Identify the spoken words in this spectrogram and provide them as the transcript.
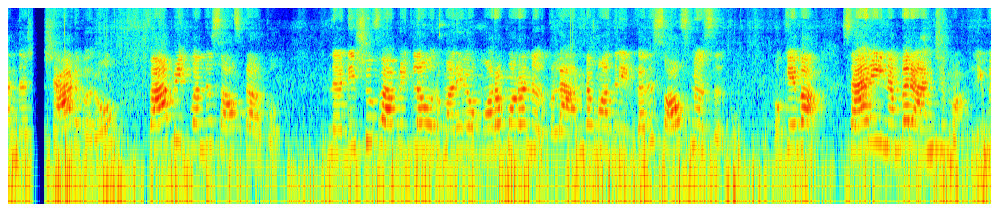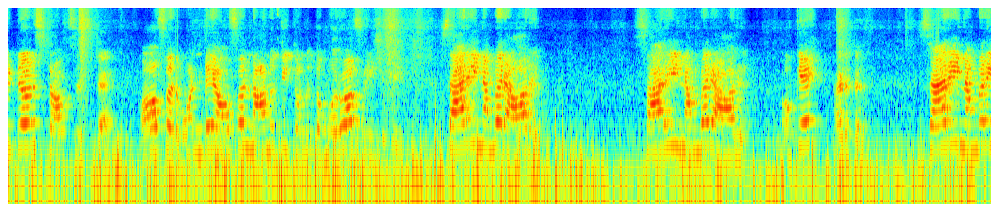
அந்த ஷேடு வரும். ஃபேப்ரிக் வந்து சாஃப்டாக இருக்கும். இந்த டிஷ்யூ ஃபேப்ரிக்லாம் ஒரு மாதிரி மொர மொரன்னு இருக்கும்ல அந்த மாதிரி இருக்காது சாஃப்ட்னஸ் இருக்கும். ஓகேவா சாரி நம்பர் அஞ்சுமா? Limited stock sister offer one day offer நானூற்றி தொண்ணூத்தொம்பது ரூபா ஃப்ரீ ஷிப்பிங் சாரி நம்பர் ஆறு. சாரி நம்பர் ஆறு. ஓகே அடுத்தது. சாரி நம்பர்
